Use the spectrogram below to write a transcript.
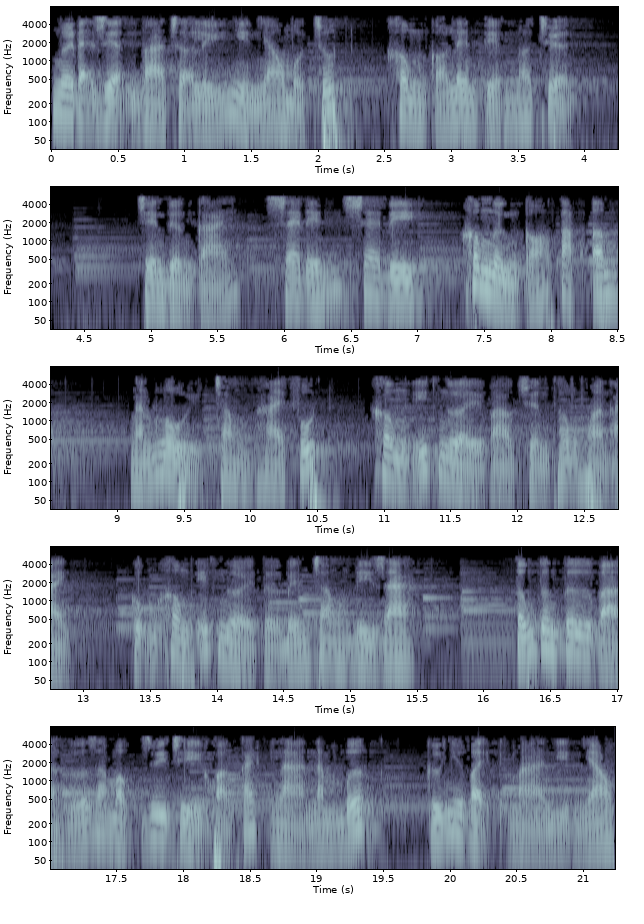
Người đại diện và trợ lý nhìn nhau một chút, không có lên tiếng nói chuyện. Trên đường cái, xe đến xe đi, không ngừng có tạp âm, ngắn ngủi trong 2 phút, không ít người vào truyền thông hoàn ảnh, cũng không ít người từ bên trong đi ra. Tống Tương Tư và Hứa Gia Mộc duy trì khoảng cách là 5 bước, cứ như vậy mà nhìn nhau.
